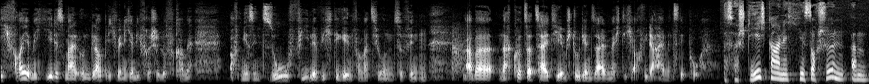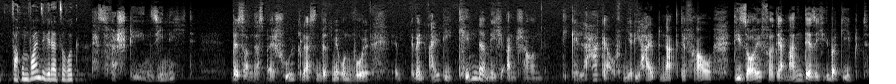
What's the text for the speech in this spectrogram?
Ich freue mich jedes Mal unglaublich, wenn ich an die frische Luft komme. Auf mir sind so viele wichtige Informationen zu finden. Aber nach kurzer Zeit hier im Studiensaal möchte ich auch wieder heim ins Depot. Das verstehe ich gar nicht. Hier ist doch schön. Ähm, warum wollen Sie wieder zurück? Das verstehen Sie nicht. Besonders bei Schulklassen wird mir unwohl, wenn all die Kinder mich anschauen. Die Gelage auf mir, die halbnackte Frau, die Säufer, der Mann, der sich übergibt.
